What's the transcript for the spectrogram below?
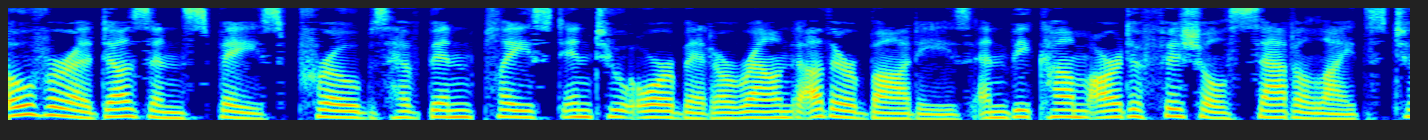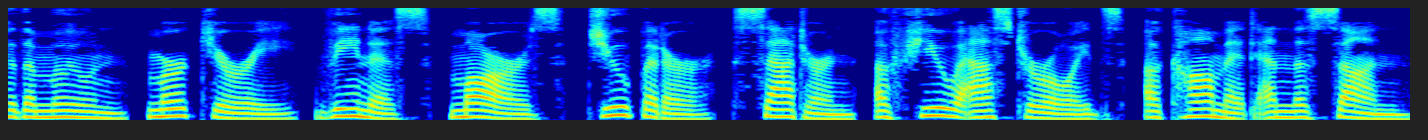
Over a dozen space probes have been placed into orbit around other bodies and become artificial satellites to the Moon, Mercury, Venus, Mars, Jupiter, Saturn, a few asteroids, a comet and the Sun.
